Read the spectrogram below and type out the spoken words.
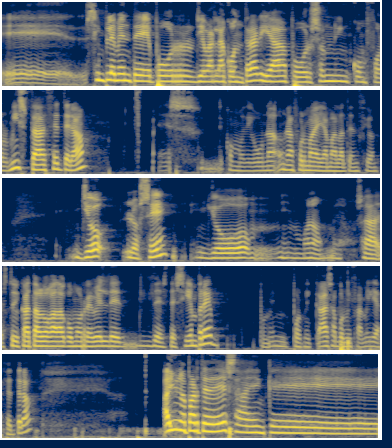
eh, simplemente por llevar la contraria, por ser un inconformista, etcétera, es, como digo, una, una forma de llamar la atención. Yo lo sé, yo, bueno, o sea, estoy catalogada como rebelde desde siempre, por mi, casa, por mi familia, etcétera. Hay una parte de esa en que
